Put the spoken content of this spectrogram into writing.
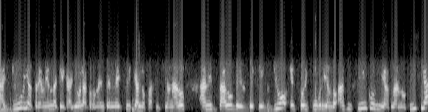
la lluvia tremenda que cayó, la tormenta eléctrica, los aficionados han estado desde que yo estoy cubriendo hace cinco días la noticia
